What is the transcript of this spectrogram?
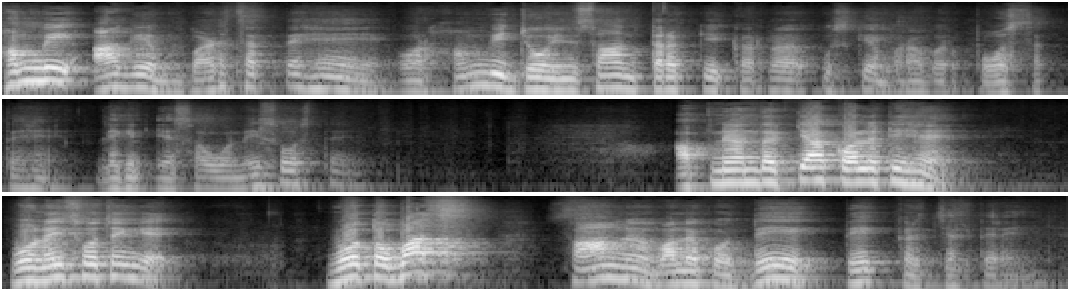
हम भी आगे बढ़ सकते हैं और हम भी जो इंसान तरक्की कर रहा है, उसके बराबर पहुँच सकते हैं। लेकिन ऐसा वो नहीं सोचते। अपने अंदर क्या क्वालिटी है, वो नहीं सोचेंगे। वो तो बस सामने वाले को देख देख कर चलते रहेंगे।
